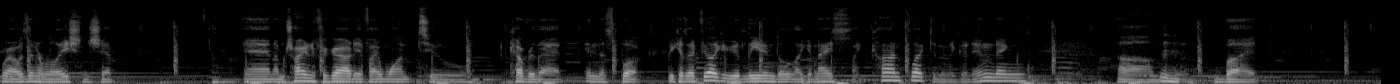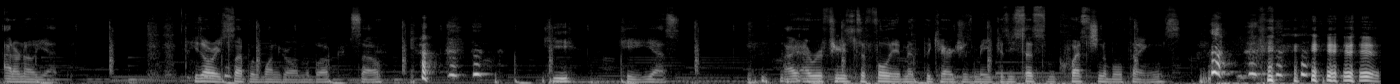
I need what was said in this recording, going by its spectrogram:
where I was in a relationship, and I'm trying to figure out if I want to cover that in this book because I feel like it could lead into like a nice like conflict and then a good ending. Um, But I don't know yet. He's already slept with one girl in the book, so He. he yes. I, I refuse to fully admit the character's me because he says some questionable things.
